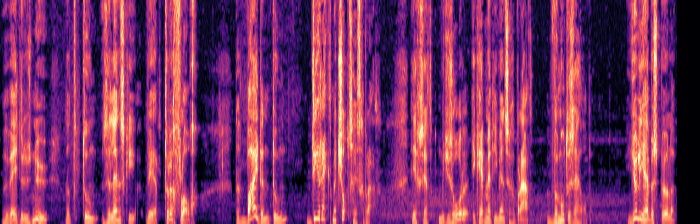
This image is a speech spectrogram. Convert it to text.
we weten dus nu dat toen Zelensky weer terugvloog, dat Biden toen direct met Scholz heeft gepraat. Die heeft gezegd: Moet je eens horen, ik heb met die mensen gepraat, we moeten ze helpen. Jullie hebben spullen,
